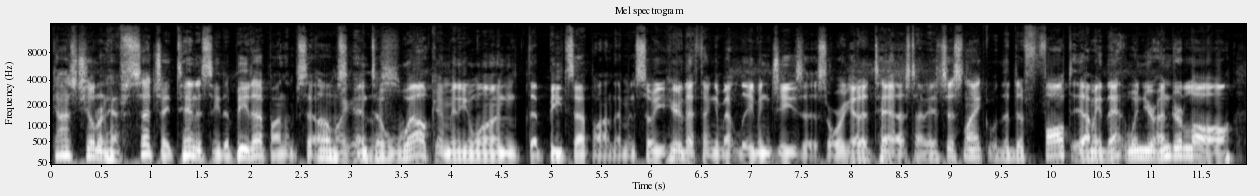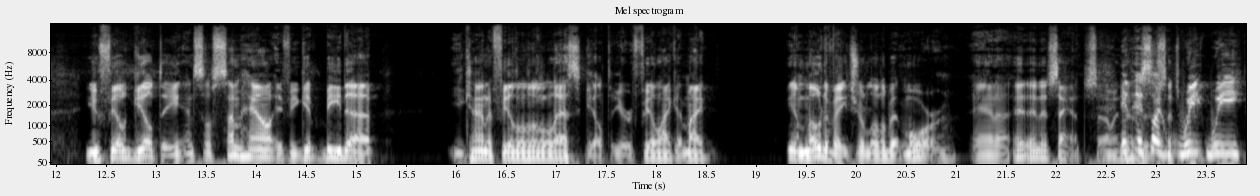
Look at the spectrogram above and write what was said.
God's children have such a tendency to beat up on themselves, Oh, my and to welcome anyone that beats up on them. And so you hear that thing about leaving Jesus or we got a test. I mean, it's just like the default. I mean, that when you're under law, you feel guilty, and so somehow if you get beat up, you kind of feel a little less guilty, or feel like it might, you know, motivate you a little bit more, and uh, and, and it's sad. So I mean, It, it's like we we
